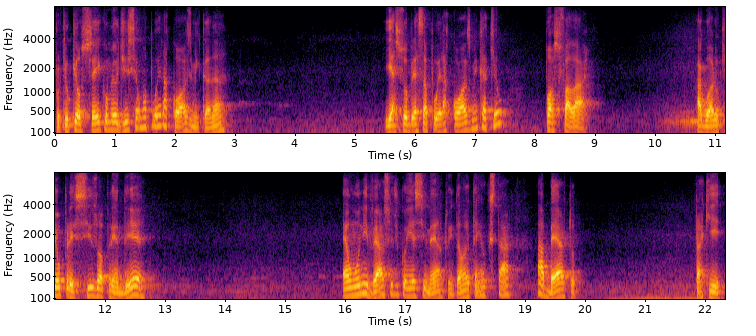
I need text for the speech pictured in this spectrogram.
Porque o que eu sei, como eu disse, é uma poeira cósmica, né? E é sobre essa poeira cósmica que eu posso falar. Agora, o que eu preciso aprender é um universo de conhecimento, então eu tenho que estar aberto para que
